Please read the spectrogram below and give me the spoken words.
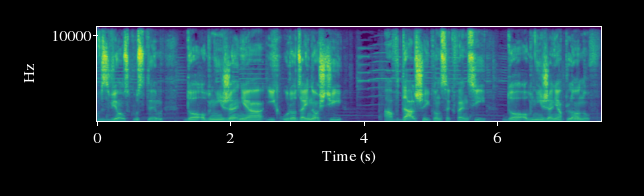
w związku z tym do obniżenia ich urodzajności, a w dalszej konsekwencji do obniżenia plonów.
